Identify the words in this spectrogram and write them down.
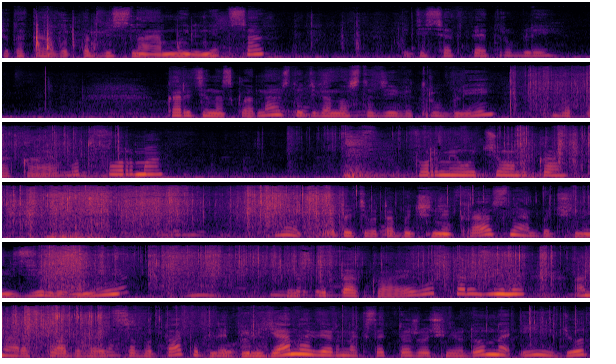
вот такая вот подвесная мыльница 55 рублей. Корзина складная 199 рублей. Вот такая вот форма в форме утенка. Ну, вот, эти вот обычные красные, обычные зеленые. Есть вот такая вот корзина. Она раскладывается вот так вот для белья, наверное. Кстати, тоже очень удобно. И идет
